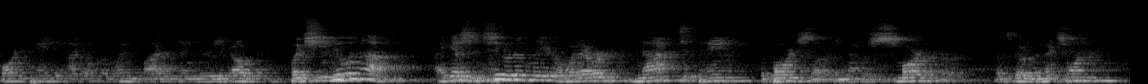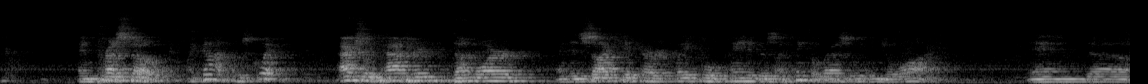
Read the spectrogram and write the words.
barn painted, I don't know when, five or 10 years ago. But she knew enough, I guess intuitively or whatever, not to paint the barn stars, and that was smart of her. Let's go to the next one. And presto, my God, it was quick. Actually, Patrick Dunmore and his sidekick Eric Claypool painted this, I think, the last week in July. And uh,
